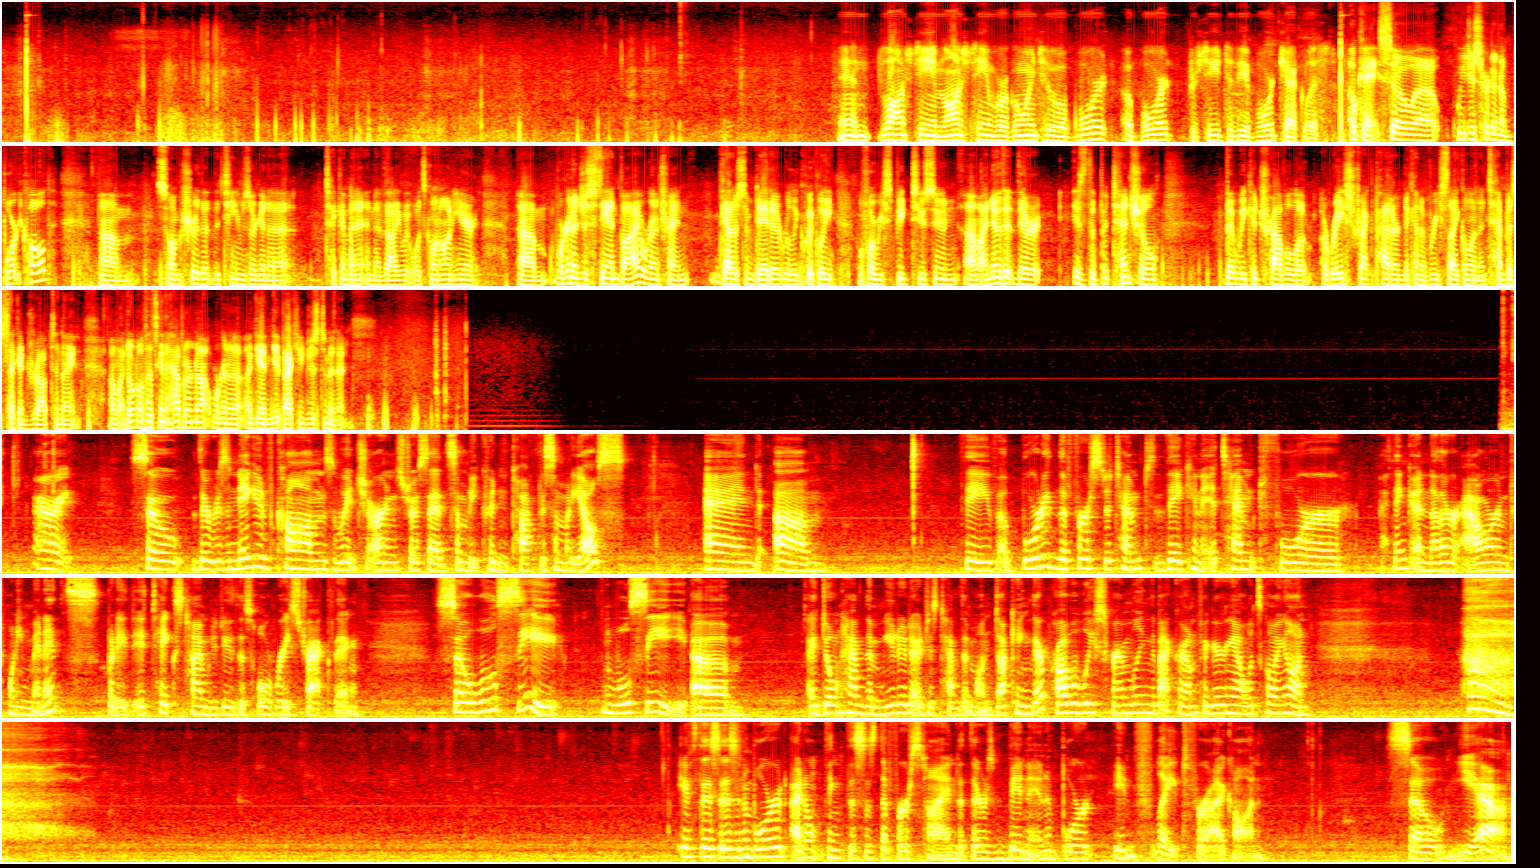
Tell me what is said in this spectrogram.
And launch team, launch team, we're going to abort, abort, proceed to the abort checklist. Okay, so uh, we just heard an abort called. Um, so I'm sure that the teams are going to take a minute and evaluate what's going on here. Um, we're going to just stand by. We're going to try and gather some data really quickly before we speak too soon. Um, I know that there is the potential that we could travel a, a, racetrack pattern to kind of recycle and attempt a second drop tonight. Um, I don't know if that's going to happen or not. We're going to, again, get back to you in just a minute. All right. So there was negative comms, which Arnstro said somebody couldn't talk to somebody else. And um, they've aborted the first attempt. They can attempt for, I think, another hour and 20 minutes, but it, it takes time to do this whole racetrack thing. So we'll see. We'll see. Um, I don't have them muted, I just have them on ducking. They're probably scrambling the background, figuring out what's going on. if this is an abort, I don't think this is the first time that there's been an abort in flight for Icon. So, yeah.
